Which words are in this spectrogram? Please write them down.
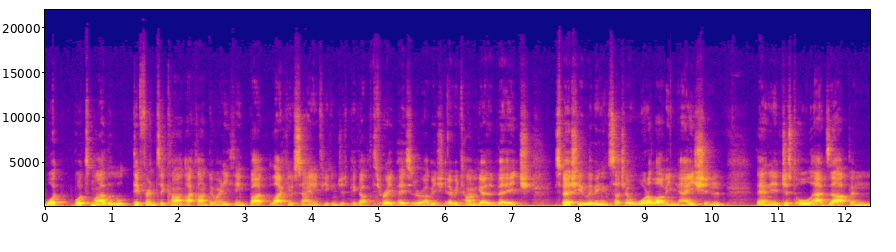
what what's my little difference? I can't I can't do anything. But like you're saying, if you can just pick up three pieces of rubbish every time you go to the beach, especially living in such a water loving nation, then it just all adds up, and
